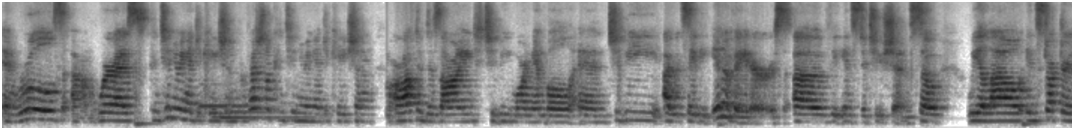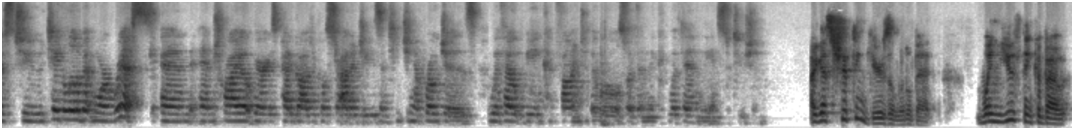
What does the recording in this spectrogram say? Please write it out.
and rules. Um, whereas continuing education, professional continuing education, are often designed to be more nimble and to be, I would say, the innovators of the institution. So we allow instructors to take a little bit more risk and, and try out various pedagogical strategies and teaching approaches without being confined to the rules within the, within the institution. I guess shifting gears a little bit, when you think about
